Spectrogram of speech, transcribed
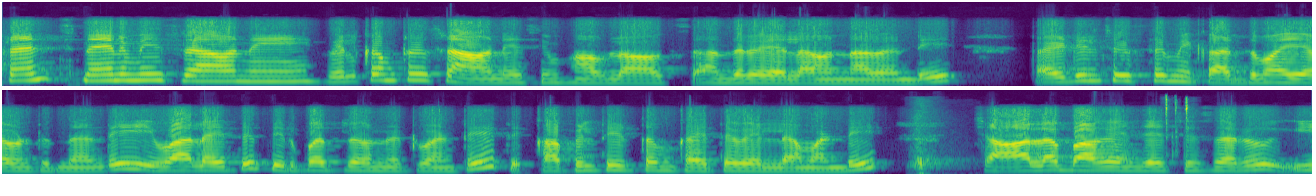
ఫ్రెండ్స్ నేను మీ Shravani. Welcome to Shravani Simha blogs అందరూ ఎలా ఉన్నారండి? టైటిల్ చూస్తే మీకు అర్థమయ్యే ఉంటుందండి. ఇవాళ అయితే తిరుపతిలో ఉన్నటువంటి కపిల్ తీర్థంకి అయితే వెళ్ళామండి. చాలా బాగా ఎంజాయ్ చేశారు. ఈ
